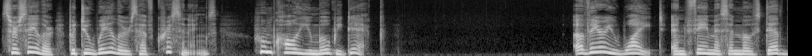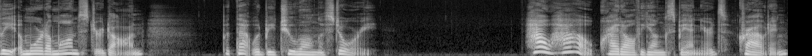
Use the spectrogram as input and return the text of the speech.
Sir Sailor, but do whalers have christenings? Whom call you Moby Dick? A very white and famous and most deadly immortal monster, Don, but that would be too long a story. How, how? cried all the young Spaniards, crowding.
